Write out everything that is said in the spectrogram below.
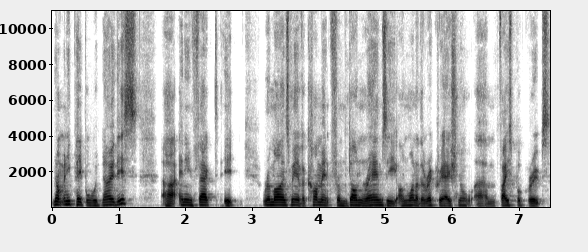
not many people would know this. Uh, and in fact, it reminds me of a comment from Don Ramsey on one of the recreational um, Facebook groups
